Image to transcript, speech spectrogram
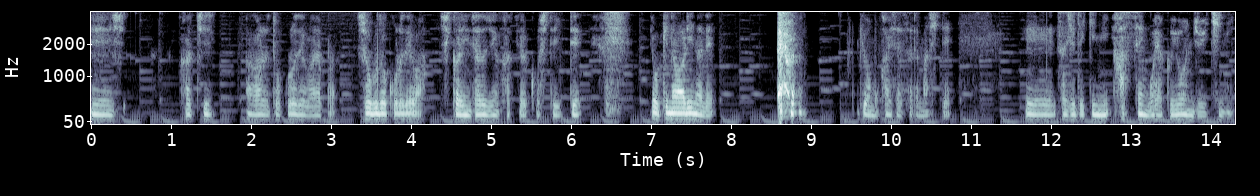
えー、勝ち上がるところではやっぱ勝負どころではしっかりインサイド陣が活躍をしていて、沖縄アリーナで 今日も開催されまして、えー、最終的に8541人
